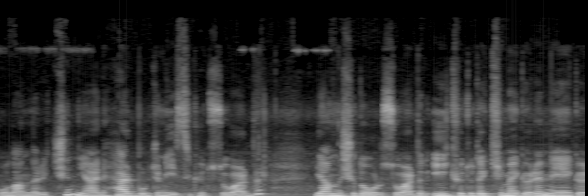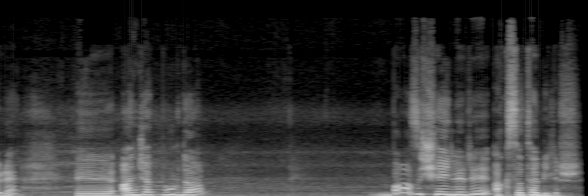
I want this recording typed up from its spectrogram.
olanlar için yani her burcun iyisi kötüsü vardır. Yanlışı doğrusu vardır. İyi kötü de kime göre neye göre. E, ancak burada bazı şeyleri aksatabilir.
